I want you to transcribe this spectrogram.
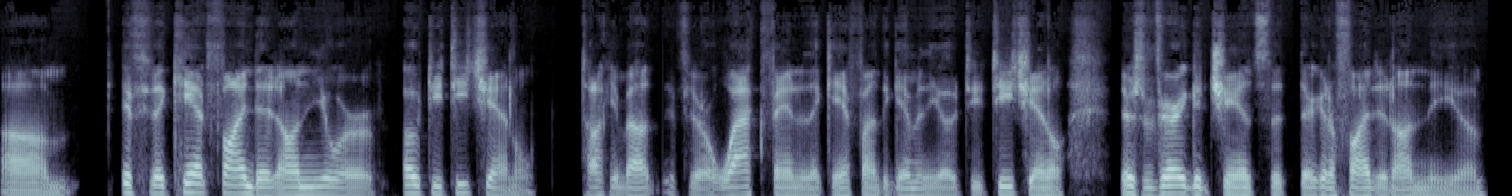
um, if they can't find it on your OTT channel, talking about if they're a WAC fan and they can't find the game in the OTT channel, there's a very good chance that they're going to find it on the um,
